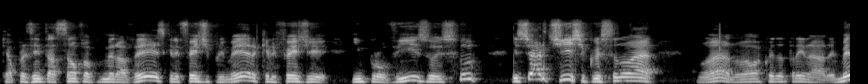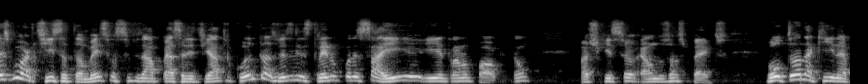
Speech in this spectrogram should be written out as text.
Que a apresentação foi a primeira vez, que ele fez de primeira, que ele fez de improviso. Isso, isso é artístico, isso não é, não é, não é uma coisa treinada. E mesmo o artista também, se você fizer uma peça de teatro, quantas vezes eles treinam para poder sair e entrar no palco? Então, acho que isso é um dos aspectos. voltando aqui, né?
